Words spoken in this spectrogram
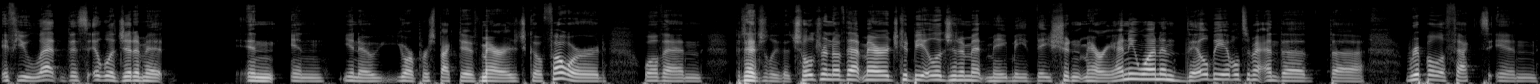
if you let this illegitimate in in you know your perspective marriage go forward well then potentially the children of that marriage could be illegitimate maybe they shouldn't marry anyone and they'll be able to ma- and the the ripple effects in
